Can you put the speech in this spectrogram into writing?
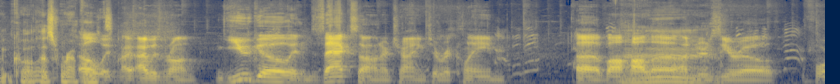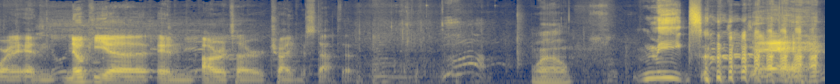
judgment call. That's oh, rebels. Oh wait, I, I was wrong. Yugo and Zaxon are trying to reclaim uh, Valhalla ah. under zero for it, and Nokia and Arata are trying to stop them. Wow. Meat. yeah.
